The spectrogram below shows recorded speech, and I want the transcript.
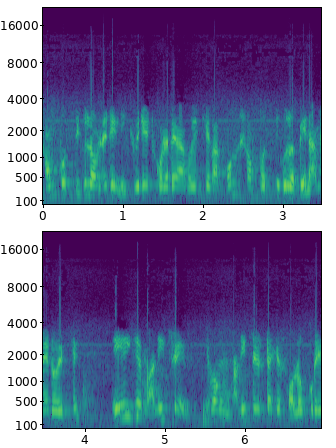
সম্পত্তিগুলো অলরেডি লিকুইডেট করে দেওয়া হয়েছে বা কোন সম্পত্তিগুলো বেনামে রয়েছে। এই যে মানি ট্রেল এবং মানি ট্রেলটাকে ফলো করে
